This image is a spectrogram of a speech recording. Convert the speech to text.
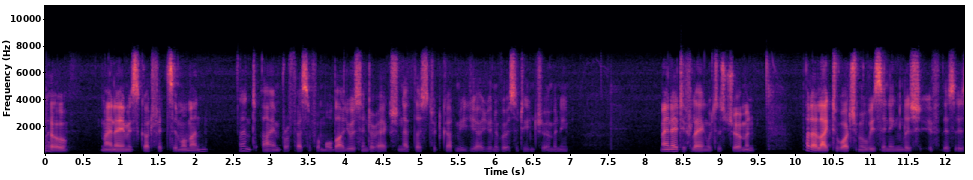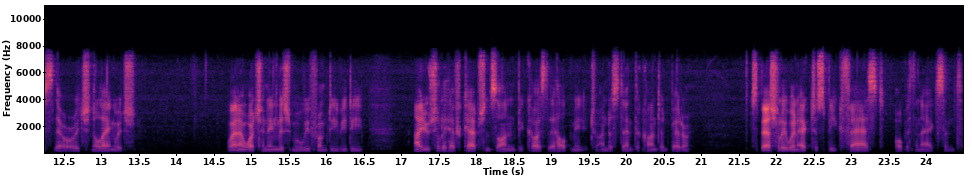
Hello, my name is Gottfried Zimmermann and I am Professor for Mobile User Interaction at the Stuttgart Media University in Germany. My native language is German, but I like to watch movies in English if this is their original language. When I watch an English movie from DVD, I usually have captions on because they help me to understand the content better, especially when actors speak fast or with an accent.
